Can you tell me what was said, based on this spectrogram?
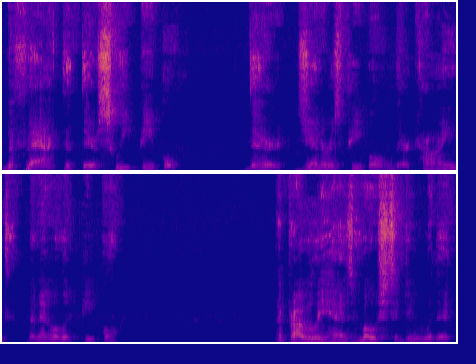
the fact that they're sweet people, they're generous people, they're kind, benevolent people it probably has most to do with it,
